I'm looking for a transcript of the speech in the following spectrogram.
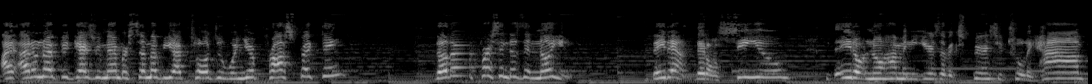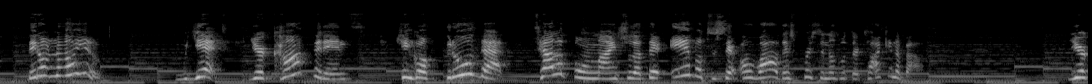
I, I don't know if you guys remember, some of you I've told you when you're prospecting, the other person doesn't know you. They don't they don't see you. They don't know how many years of experience you truly have. They don't know you. Yet your confidence can go through that telephone line so that they're able to say, oh, wow, this person knows what they're talking about. Your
